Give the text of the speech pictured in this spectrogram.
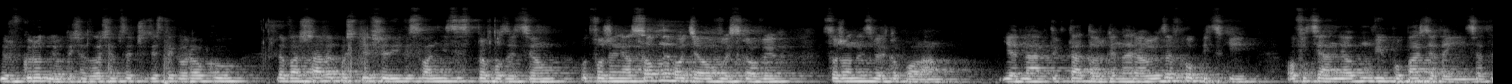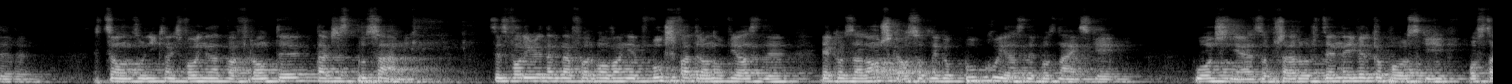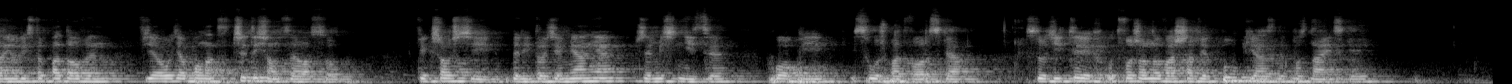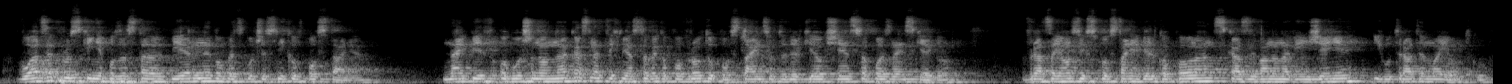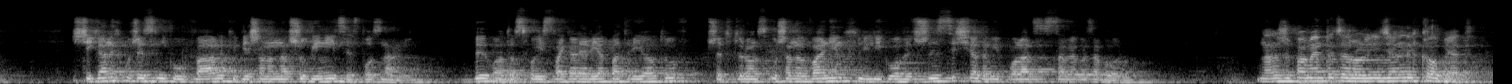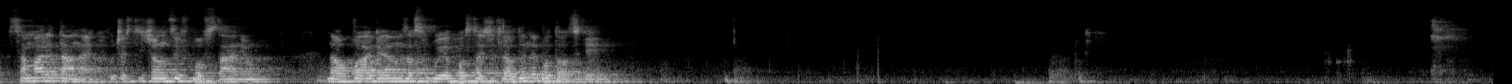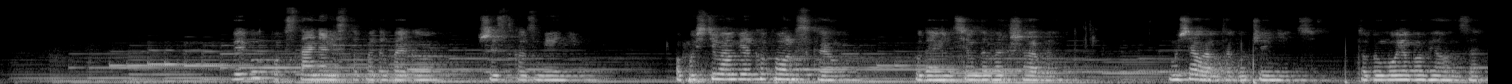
Już w grudniu 1830 roku do Warszawy pośpieszyli wysłannicy z propozycją utworzenia osobnych oddziałów wojskowych złożonych z Wielkopolan. Jednak dyktator generał Józef Chłopicki oficjalnie odmówił poparcia tej inicjatywy, chcąc uniknąć wojny na dwa fronty, także z Prusami. Zezwolił jednak na formowanie dwóch szwadronów jazdy jako zalążka osobnego pułku jazdy poznańskiej. Łącznie z obszaru rdzennej Wielkopolski w powstaniu listopadowym wzięło udział ponad 3000 osób. W większości byli to ziemianie, rzemieślnicy, chłopi i służba dworska. Z ludzi tych utworzono w Warszawie pułk jazdy poznańskiej. Władze pruskie nie pozostały bierne wobec uczestników powstania. Najpierw ogłoszono nakaz natychmiastowego powrotu powstańców do Wielkiego Księstwa Poznańskiego. Wracających z powstania Wielkopolan skazywano na więzienie i utratę majątków. Ściganych uczestników walk wieszano na szubienicy w Poznaniu. Była to swoista galeria patriotów, przed którą z uszanowaniem chylili głowy wszyscy świadomi Polacy z całego zaboru. Należy pamiętać o roli dzielnych kobiet, Samarytanek, uczestniczących w powstaniu. Na uwagę zasługuje postać Klaudyny Potockiej. Wybuch powstania listopadowego wszystko zmienił. Opuściłam Wielkopolskę, udając się do Warszawy. Musiałam tak uczynić. To był mój obowiązek.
